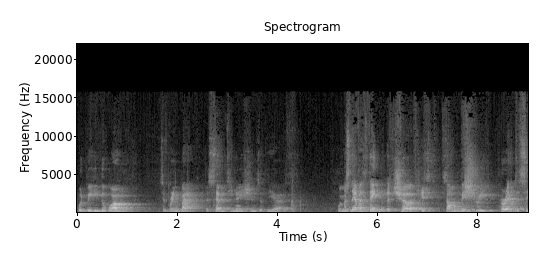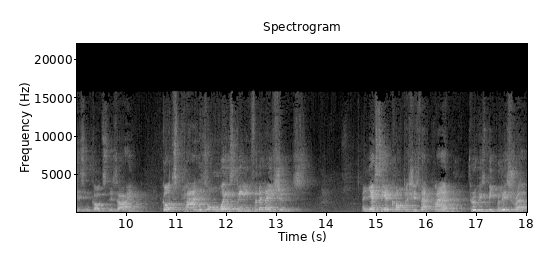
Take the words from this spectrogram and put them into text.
would be the one to bring back the 70 nations of the earth. We must never think that the church is some mystery parenthesis in God's design. God's plan has always been for the nations. And yes, he accomplishes that plan through his people Israel.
